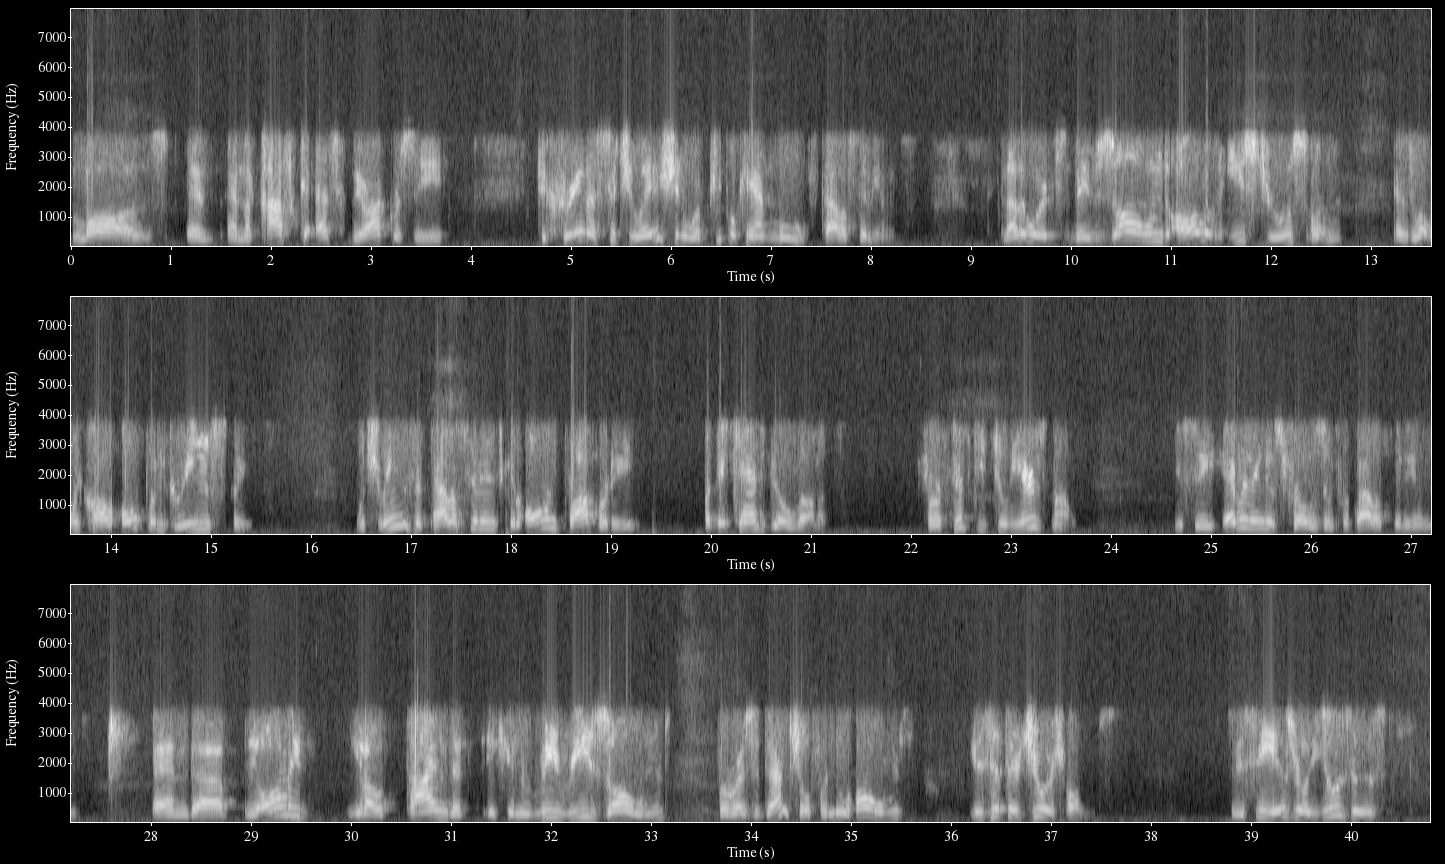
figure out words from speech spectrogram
laws, and and the Kafkaesque bureaucracy to create a situation where people can't move, Palestinians. In other words, they've zoned all of East Jerusalem as what we call open green space, which means that Palestinians can own property, but they can't build on it for 52 years now. You see, everything is frozen for Palestinians, and uh, the only you know time that it can be rezoned for residential for new homes is if they're Jewish homes. So you see, Israel uses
